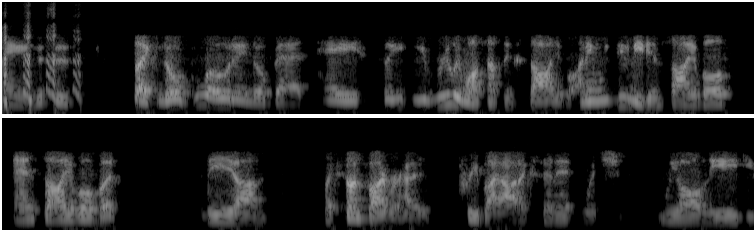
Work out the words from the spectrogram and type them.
pain. This is like no bloating, no bad taste. So you, you really want something soluble. I mean, we do need insoluble and soluble, but the um, like Sunfiber has prebiotics in it, which we all need. You,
